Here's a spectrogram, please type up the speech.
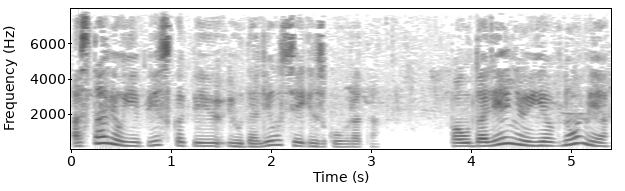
оставил епископию и удалился из города. По удалению Евномия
